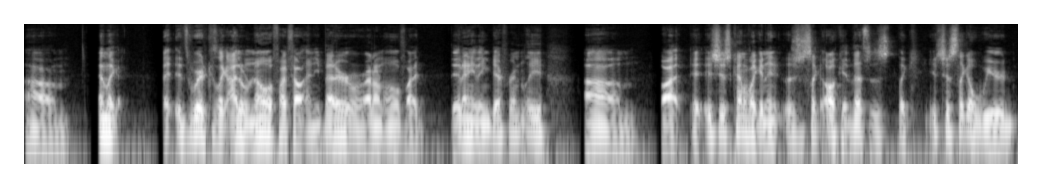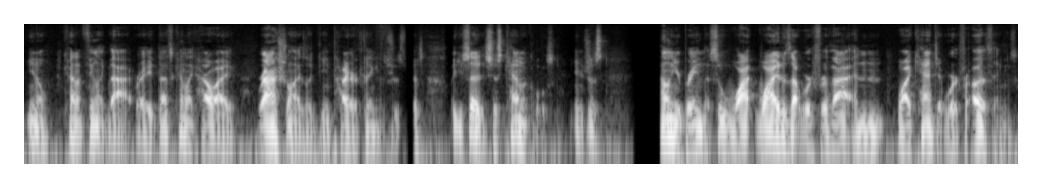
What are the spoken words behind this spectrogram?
Um, and like, it's weird because like I don't know if I felt any better or I don't know if I did anything differently. Um, but it's just kind of like an, it's just like okay, this is like it's just like a weird, you know, kind of thing like that, right? That's kind of like how I rationalize like the entire thing. It's just, it's, like you said, it's just chemicals. You're just telling your brain this So why why does that work for that, and why can't it work for other things?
